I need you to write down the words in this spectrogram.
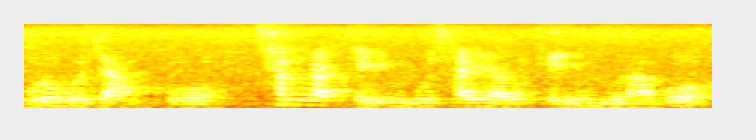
물어보지 않고 삼각 대인구 사이하고 대인군하고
